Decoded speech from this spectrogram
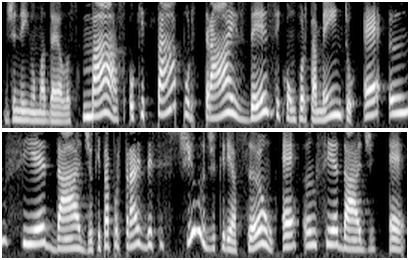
de nenhuma delas. Mas o que está por trás desse comportamento é ansiedade. O que está por trás desse estilo de criação é ansiedade, é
